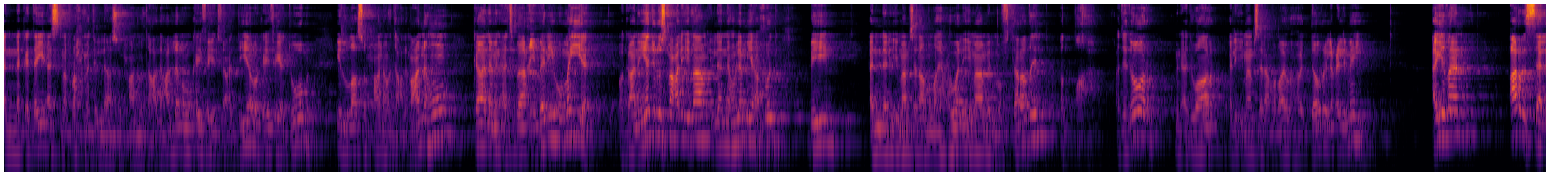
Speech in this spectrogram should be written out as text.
أنك تيأس من رحمة الله سبحانه وتعالى. علمه كيف يدفع الدية وكيف يتوب إلى الله سبحانه وتعالى. مع أنه كان من أتباع بني أمية وكان يجلس مع الإمام إلا أنه لم يأخذ بأن الإمام سلام الله هو الإمام المفترض الطاعة هذا دور من أدوار الإمام سلام الله وهو الدور العلمي. أيضا أرسل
